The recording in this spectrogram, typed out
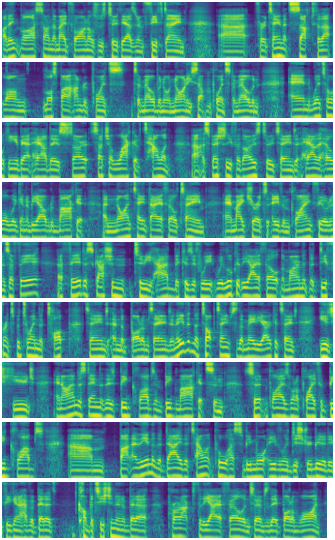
I think the last time they made finals was 2015. Uh, for a team that sucked for that long, lost by 100 points to Melbourne or 90 something points to Melbourne. And we're talking about how there's so such a lack of talent, uh, especially for those two teams, that how the hell are we going to be able to market a 19th AFL team and make sure it's an even playing field? And it's a fair a fair discussion to be had because if we, we look at the AFL at the moment, the difference between the top teams and the bottom teams, and even the top teams to the mediocre teams, is huge. And I understand that there's big clubs and big markets, and certain players want to play for big clubs. Um, but at the end of the day, the talent pool has to be more evenly distributed if you're going to have a better competition and a better product for the AFL in terms of their bottom line.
